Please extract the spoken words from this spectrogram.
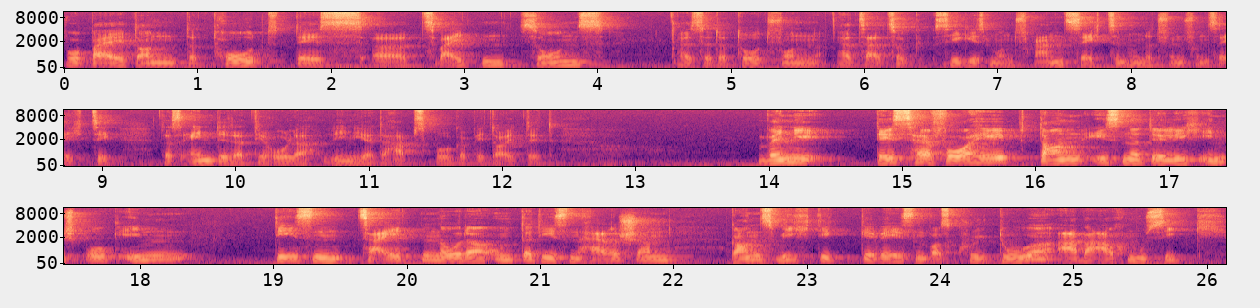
wobei dann der Tod des äh, zweiten Sohns, also der Tod von Erzherzog Sigismund Franz 1665, das Ende der Tiroler Linie der Habsburger bedeutet. Wenn ich das hervorhebe, dann ist natürlich Innsbruck in diesen Zeiten oder unter diesen Herrschern ganz wichtig gewesen, was Kultur, aber auch Musik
